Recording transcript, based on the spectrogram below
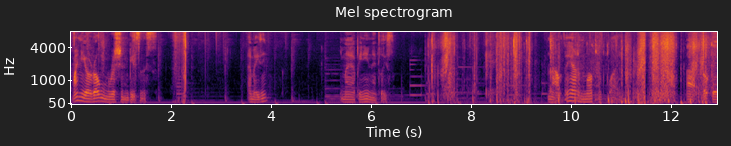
Mind your own Russian business. Amazing, in my opinion, at least. Now they are not replying. Ah, okay.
